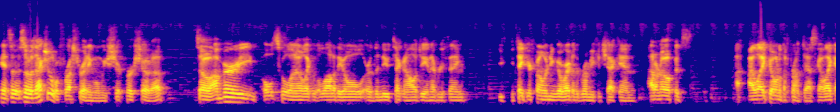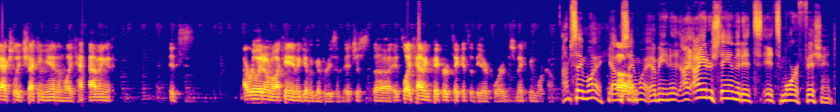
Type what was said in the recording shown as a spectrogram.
Yeah, so so it was actually a little frustrating when we sh- first showed up. So I'm very old school. I know like a lot of the old or the new technology and everything. You take your phone, you can go right to the room, you can check in. I don't know if it's. I, I like going to the front desk. I like actually checking in and like having. It's I really don't know. I can't even give a good reason. It's just uh, it's like having paper tickets at the airport. It just makes me more comfortable. I'm same way. Yeah, I'm um, the same way. I mean, it, I, I understand that it's it's more efficient,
